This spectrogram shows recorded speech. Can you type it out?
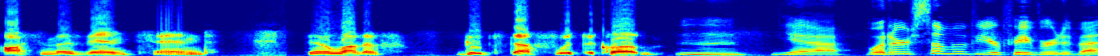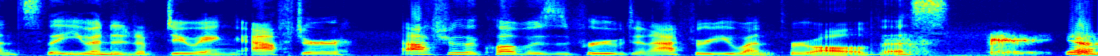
awesome events and did a lot of good stuff with the club. Mm, yeah. What are some of your favorite events that you ended up doing after after the club was approved and after you went through all of this? Yeah.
